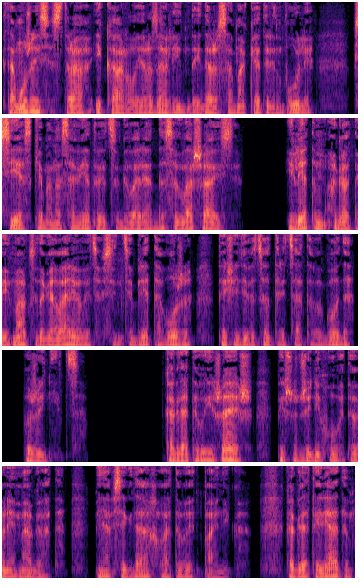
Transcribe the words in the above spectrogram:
К тому же и сестра, и Карла, и Розалинда, и даже сама Кэтрин Вули, все, с кем она советуется, говорят «да соглашайся». И летом Агата и Макс договариваются в сентябре того же 1930 года пожениться. «Когда ты уезжаешь, — пишет жениху в это время Агата, — меня всегда охватывает паника. Когда ты рядом,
